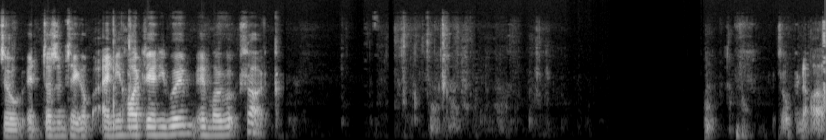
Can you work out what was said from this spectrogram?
so it doesn't take up any hardly any room in my rucksack. Open it up.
